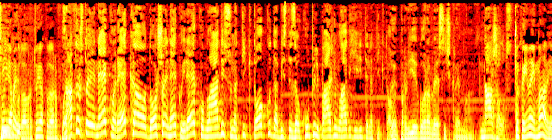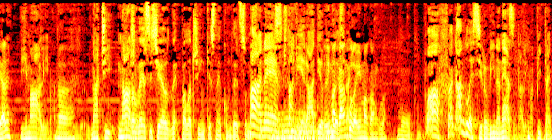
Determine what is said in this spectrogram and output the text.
To je jako dobro, to je jako dobro. fora. Zato što je neko rekao, došao je neko i rekao, mladi su na TikToku, da biste zaokupili pažnju mladih, idite na TikTok. To je prvi je Goran Vesić krenuo. Nažalost. Čekaj, ima i mali, jel? I mali ima. Da. Znači, Goran nažalost. Vesić je palačinke s nekom decom. Ma ne, šta nije radio, bilo Ima gangula, ima gangula. Mo, Pa, a gangula je sirovina, ne znam da li ima pitanje.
